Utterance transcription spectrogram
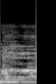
Marshal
